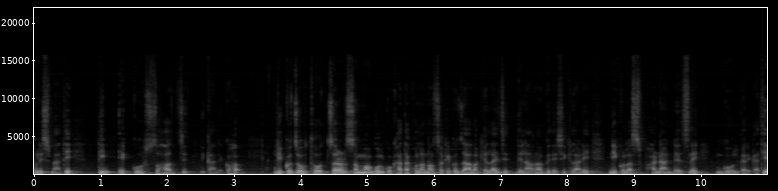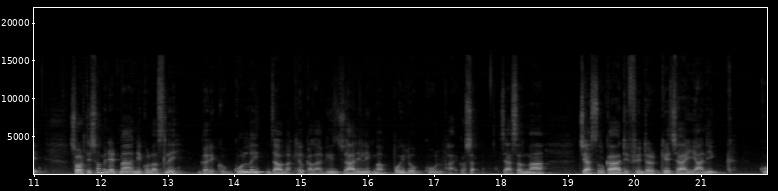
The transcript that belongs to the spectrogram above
पुलिसमाथि तिन एकको सहज जित निकालेको हो। लिगको चौथो चरणसम्म गोलको खाता खोल्न नसकेको जावला खेललाई जित दिलाउन विदेशी खेलाडी निकोलस फर्नान्डेजले गोल गरेका थिए। सडतिसौँ मिनटमा निकोलसले गरेको गोल नै जावला खेलका लागि जारी लिगमा पहिलो गोल भएको छ। च्यासलमा च्यासलका डिफेन्डर केचा यानिकको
